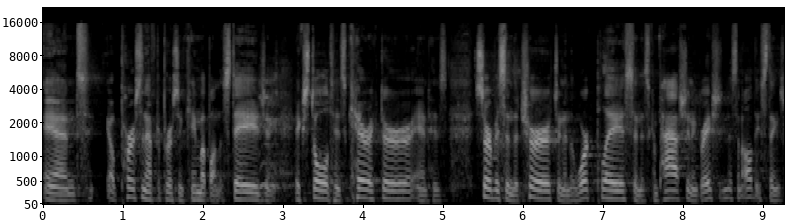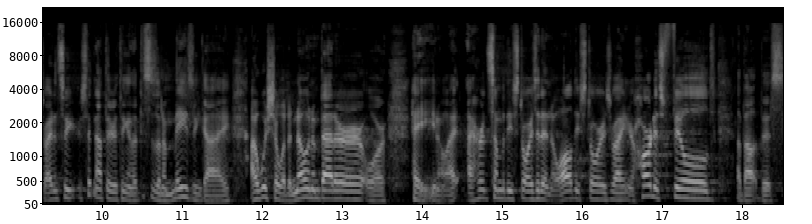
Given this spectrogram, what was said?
and you know, person after person came up on the stage and extolled his character and his service in the church and in the workplace and his compassion and graciousness and all these things, right? And so you're sitting out there you're thinking that this is an amazing guy. I wish I would have known him better. Or, hey, you know, I, I heard some of these stories. I didn't know all these stories, right? And your heart is filled about this,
